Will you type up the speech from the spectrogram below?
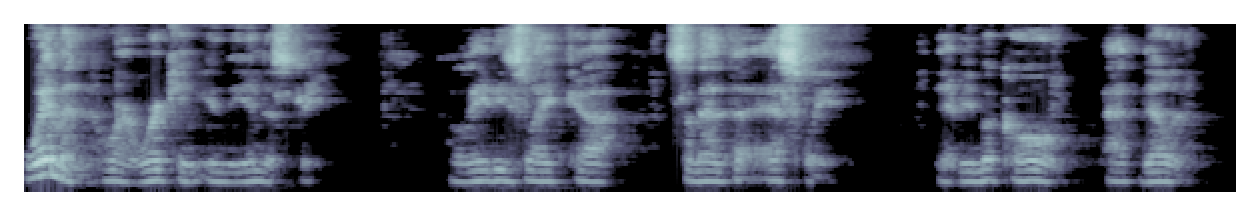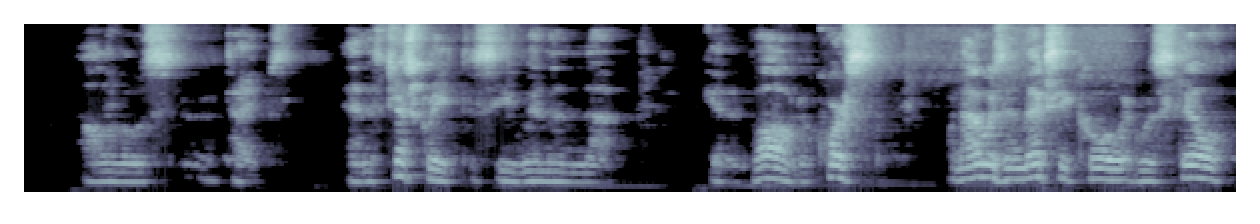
women who are working in the industry. Ladies like uh, Samantha Espley, Debbie McCombe, Pat Dillon, all of those types. And it's just great to see women uh, get involved. Of course, when I was in Mexico, it was still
